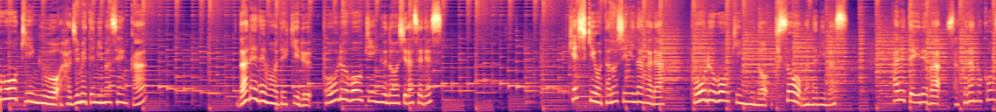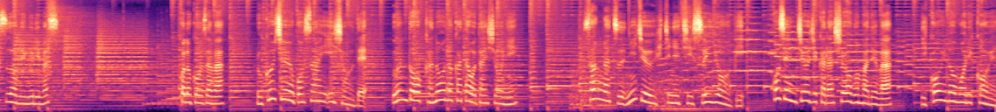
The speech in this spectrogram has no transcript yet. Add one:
ウォーキングを始めてみませんか？誰でもできるポールウォーキングのお知らせです景色を楽しみながらポールウォーキングの基礎を学びます晴れていれば桜のコースを巡ります。この講座は65歳以上で運動可能な方を対象に3月27日水曜日午前10時から正午までは憩いの森公園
